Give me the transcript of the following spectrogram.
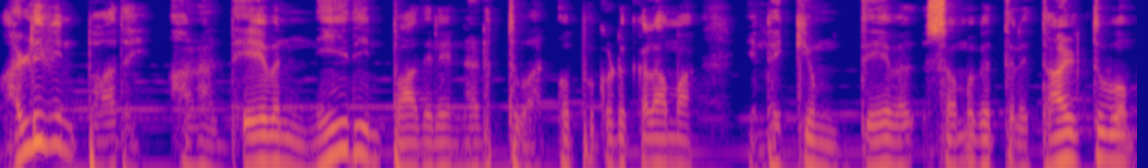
அழிவின் பாதை ஆனால் தேவன் நீதியின் பாதையிலே நடத்துவார். ஒப்பு கொடுக்கலாமா? இன்றைக்கும் தேவ சமூகத்தில் தாழ்த்துவோம்.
